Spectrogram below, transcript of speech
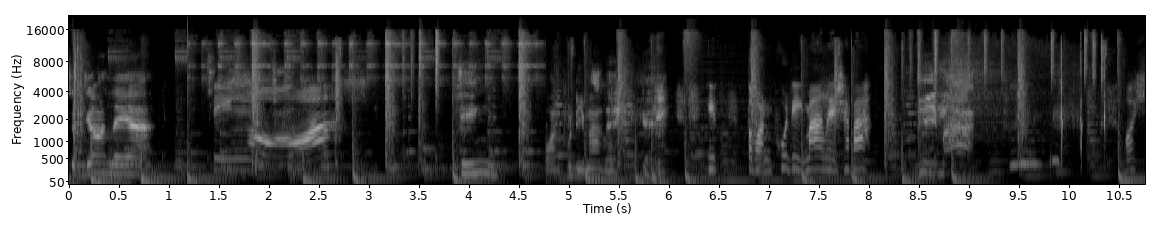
สุดยอดเลยอะ จริงเหรอจริง วันพูดดีมากเลยตะวันพูดดีมากเลยใช่ปะดีมาก โอเค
